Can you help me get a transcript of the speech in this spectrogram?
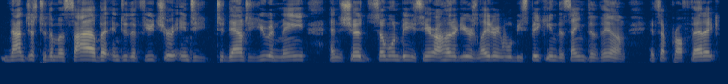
not just to the Messiah, but into the future, into to down to you and me. And should someone be here a hundred years later, it will be speaking the same to them. It's a prophetic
